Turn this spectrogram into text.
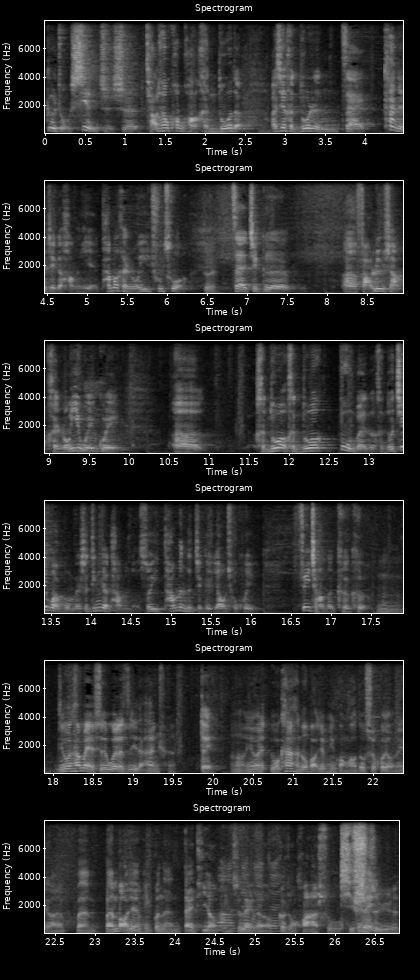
各种限制是条条框框很多的，而且很多人在看着这个行业，他们很容易出错，对，在这个呃法律上很容易违规，呃，很多很多部门、很多监管部门是盯着他们的，所以他们的这个要求会非常的苛刻。嗯，因为他们也是为了自己的安全。对，嗯，因为我看很多保健品广告都是会有那个本本保健品不能代替药品啊之类的各种话术提跟示制约。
